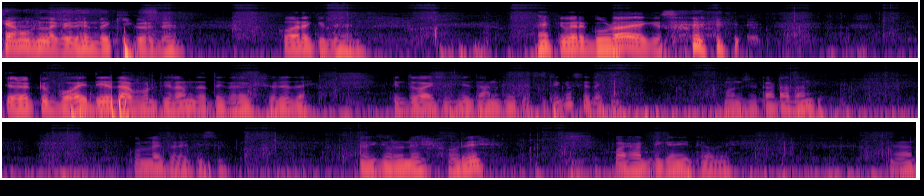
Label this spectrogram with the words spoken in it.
কেমন লাগে দেন কি করে দেন। করে কি দেন? একেবারে গোড়া হয়ে গেছে। তোর একটু ভয় দিয়ে দাপড় দিলাম, যাতে করে সরে যায়। কিন্তু আইসে সে ধান খাইতেছে, ঠিক আছে? দেখেন, মানুষের কাটা ধান কুল্লাই ফেলাইতেছে। তো এই কারণে ওরে বাসার দিকে নিতে হবে। আর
